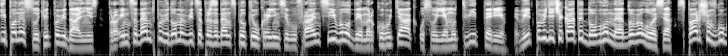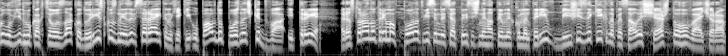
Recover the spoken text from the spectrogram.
і понесуть відповідальність. Про інцидент повідомив віцепрезидент спілки українців у Франції Володимир Когутяк у своєму твіттері. Відповіді чекати довго не довелося. Спершу в Google відгуках цього закладу різко знизився рейтинг, який упав до позначки 2 і 3. Ресторан отримав понад 80 тисяч негативних коментарів, більшість з яких написали ще ж того вечора.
